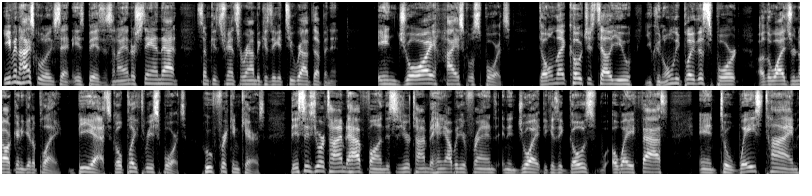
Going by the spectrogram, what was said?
Even high school to extent is business. And I understand that some kids transfer around because they get too wrapped up in it. Enjoy high school sports. Don't let coaches tell you you can only play this sport, otherwise you're not going to get a play. BS. Go play three sports. Who freaking cares? This is your time to have fun. This is your time to hang out with your friends and enjoy it because it goes away fast. And to waste time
